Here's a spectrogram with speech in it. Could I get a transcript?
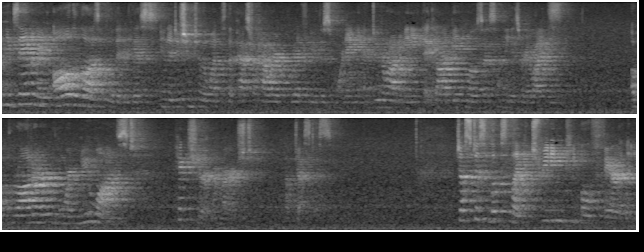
in examining all the laws of Leviticus, in addition to the ones that Pastor Howard read for you this morning, and Deuteronomy that God gave Moses and the Israelites, a broader, more nuanced picture emerged of justice. Justice looks like treating people fairly,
